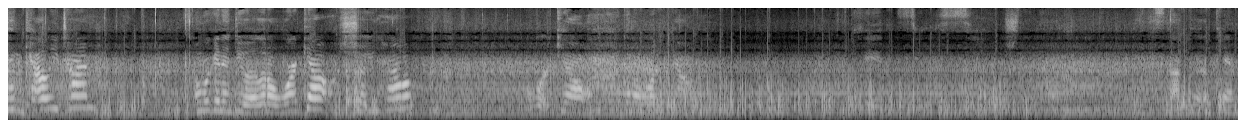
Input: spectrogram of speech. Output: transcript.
in Cali time. And we're gonna do a little workout, I'll show you how. Workout, gonna work out. Okay.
